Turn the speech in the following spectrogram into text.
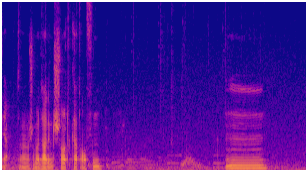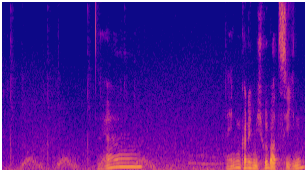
Ja, dann haben wir schon mal da den Shortcut offen. Hm. Ja. Da hinten könnte ich mich rüberziehen.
